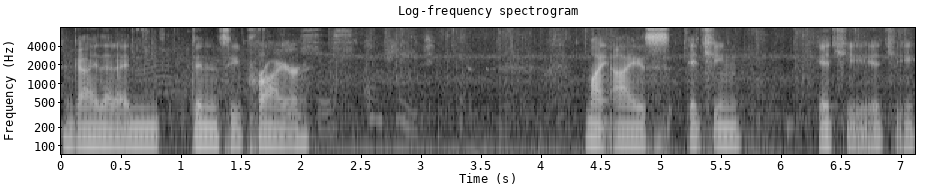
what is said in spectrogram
A guy that I didn't see prior. My eyes itching. Itchy, itchy.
